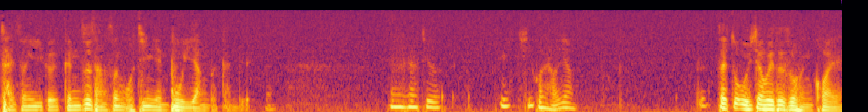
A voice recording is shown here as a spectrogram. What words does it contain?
产生一个跟日常生活经验不一样的感觉。因为，他就，哎，奇怪，好像在做微笑会的时候很快，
